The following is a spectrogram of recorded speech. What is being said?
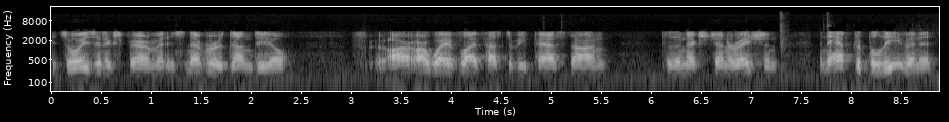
It's always an experiment. It's never a done deal. Our our way of life has to be passed on to the next generation, and they have to believe in it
